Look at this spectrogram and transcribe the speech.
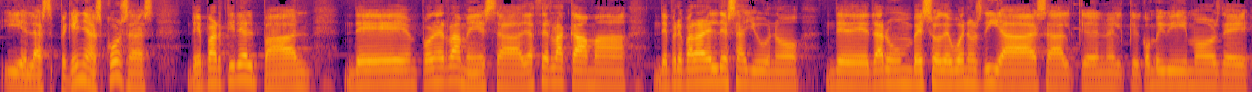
y en las pequeñas cosas, de partir el pan, de poner la mesa, de hacer la cama, de preparar el desayuno, de dar un beso de buenos días al que en el que convivimos, de,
